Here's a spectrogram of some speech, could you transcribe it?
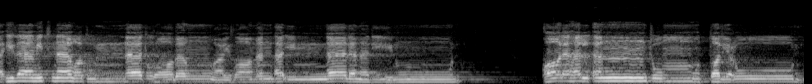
أَإِذَا مِتْنَا وَكُنَّا تُرَابًا وَعِظَامًا أَإِنَّا لَمَدِينُونَ قَالَ هَلْ أَنْتُمْ مُطَّلِعُونَ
